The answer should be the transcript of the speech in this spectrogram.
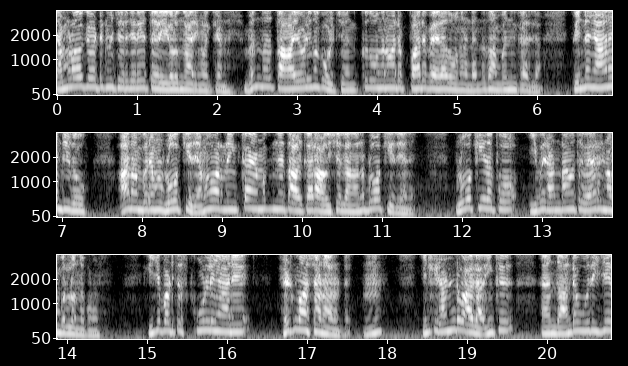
നമ്മളൊക്കെ കേട്ടിരിക്കുന്ന ചെറിയ ചെറിയ തെറികളും കാര്യങ്ങളൊക്കെയാണ്. ഇപ്പം ഇന്ന് തായോളി എന്നൊക്കെ വിളിച്ചു. എനിക്ക് തോന്നണ അവന്റെ ഉപ്പാന്റെ പേരാ തോന്നുന്നുണ്ട് എന്താ സംഭവം എനിക്കറിയില്ല. പിന്നെ ഞാൻ എന്ത് ചെയ്തു? ആ നമ്പർ നമ്മൾ ബ്ലോക്ക് ചെയ്തു. നമ്മൾ പറഞ്ഞു എനിക്ക് നമുക്ക് ഇങ്ങനത്തെ ആൾക്കാർ ആവശ്യമില്ല എന്നാണ് ബ്ലോക്ക് ചെയ്ത് ഞാൻ ബ്ലോക്ക് ചെയ്തപ്പോൾ ഇവ രണ്ടാമത്തെ വേറെ നമ്പറിൽ വന്നിക്കണു. ഈ പഠിച്ച സ്കൂളിൽ ഞാൻ ഹെഡ് മാസ്റ്റാണ് പറഞ്ഞിട്ട്. എനിക്ക് രണ്ട് വാല എനിക്ക് എന്താ എന്റെ ഊതി ഇജ്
